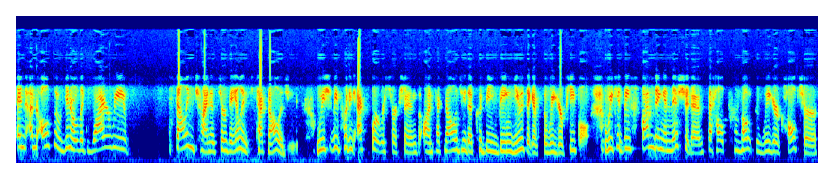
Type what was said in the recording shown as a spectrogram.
And and also, you know, like why are we selling China surveillance technology? We should be putting export restrictions on technology that could be being used against the Uyghur people. We could be funding initiatives to help promote the Uyghur culture.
